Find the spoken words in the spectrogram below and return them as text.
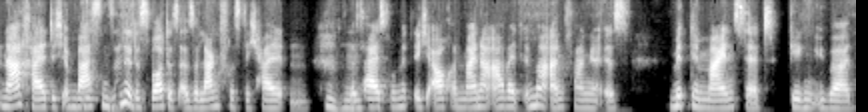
nachhaltig im wahrsten mhm. Sinne des Wortes, also langfristig halten. Mhm. Das heißt, womit ich auch in meiner Arbeit immer anfange, ist mit dem Mindset gegenüber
